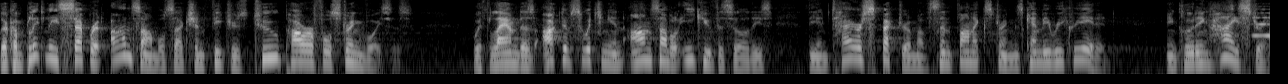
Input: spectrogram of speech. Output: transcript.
The completely separate ensemble section features two powerful string voices. With Lambda's octave switching and ensemble EQ facilities, the entire spectrum of symphonic strings can be recreated, including high strings.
